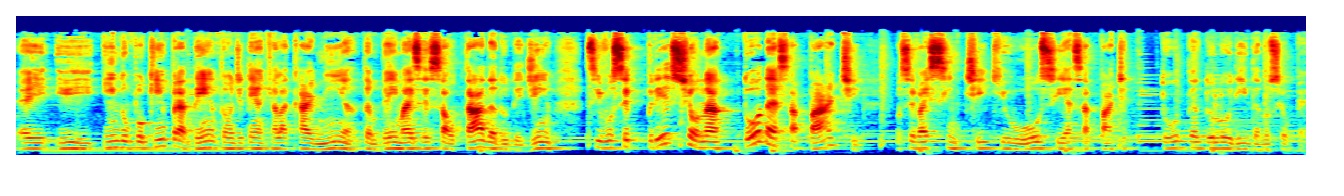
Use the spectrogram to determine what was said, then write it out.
é, e indo um pouquinho para dentro, onde tem aquela carninha também mais ressaltada do dedinho, se você pressionar toda essa parte, você vai sentir que o osso e essa parte toda dolorida no seu pé.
